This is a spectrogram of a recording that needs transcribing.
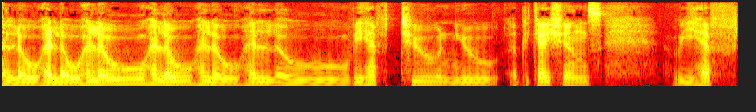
Hello, hello, hello, hello, hello, hello. We have two new applications. We have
